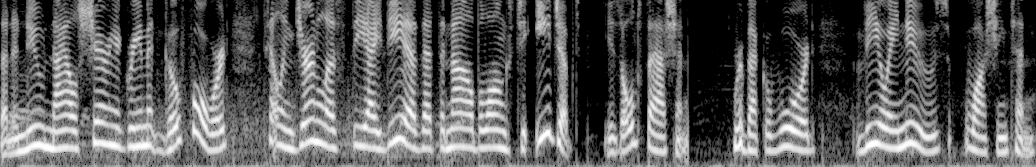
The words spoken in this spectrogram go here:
that a new Nile sharing agreement go forward, telling journalists the idea that the Nile belongs to Egypt is old fashioned. Rebecca Ward, VOA News, Washington.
